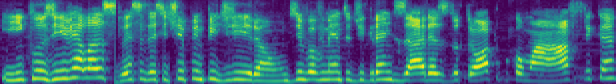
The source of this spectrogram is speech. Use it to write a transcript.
E inclusive elas, doenças desse tipo impediram o desenvolvimento de grandes áreas do trópico, como a África.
